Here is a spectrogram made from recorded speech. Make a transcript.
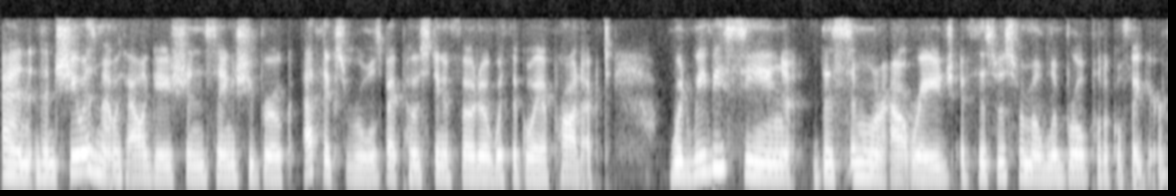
And then she was met with allegations saying she broke ethics rules by posting a photo with the Goya product. Would we be seeing this similar outrage if this was from a liberal political figure?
